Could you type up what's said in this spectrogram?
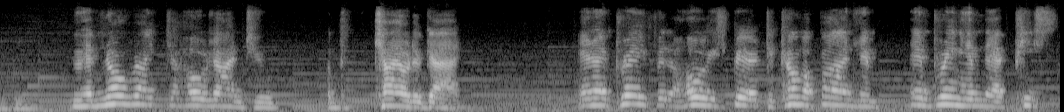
Mm-hmm. You have no right to hold on to a child of God. And I pray for the Holy Spirit to come upon him and bring him that peace,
